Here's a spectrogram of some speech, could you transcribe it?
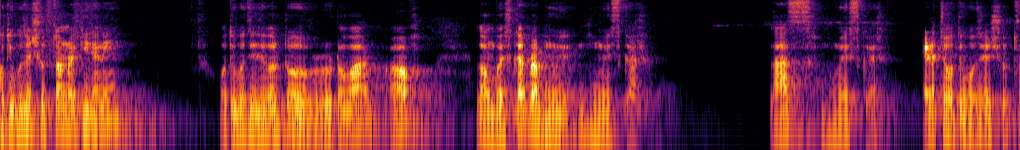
অতিভুজের সূত্র আমরা কি জানি? অতিভুজ is equal to root over of লম্ব স্কোয়ার বা ভূমি ভূমি স্কোয়ার প্লাস ভূমি স্কোয়ার এটা হচ্ছে অতিভুজের সূত্র।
